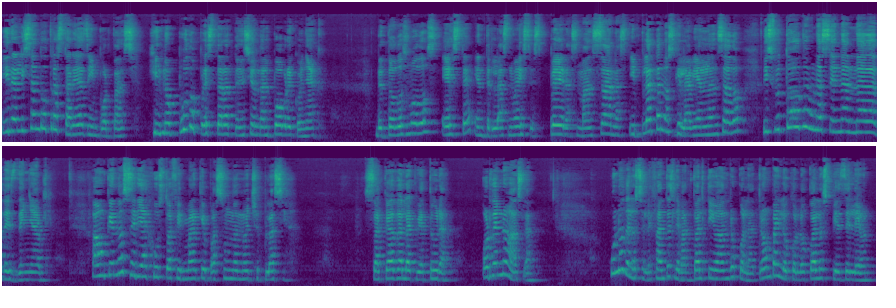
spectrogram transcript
y realizando otras tareas de importancia, y no pudo prestar atención al pobre coñac. De todos modos, éste, entre las nueces, peras, manzanas y plátanos que le habían lanzado, disfrutó de una cena nada desdeñable, aunque no sería justo afirmar que pasó una noche plácida. Sacada la criatura, ordenó Aslan. Uno de los elefantes levantó al tío Andro con la trompa y lo colocó a los pies del león.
